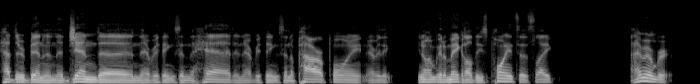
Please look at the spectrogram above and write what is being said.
had there been an agenda and everything's in the head and everything's in a PowerPoint and everything, you know, I'm going to make all these points. It's like, I remember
